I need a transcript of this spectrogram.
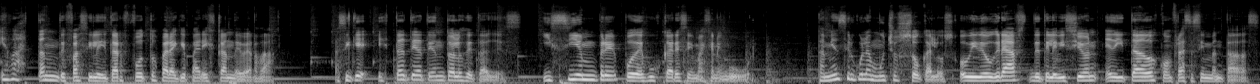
es bastante fácil editar fotos para que parezcan de verdad. Así que estate atento a los detalles y siempre podés buscar esa imagen en Google. También circulan muchos zócalos o videographs de televisión editados con frases inventadas.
